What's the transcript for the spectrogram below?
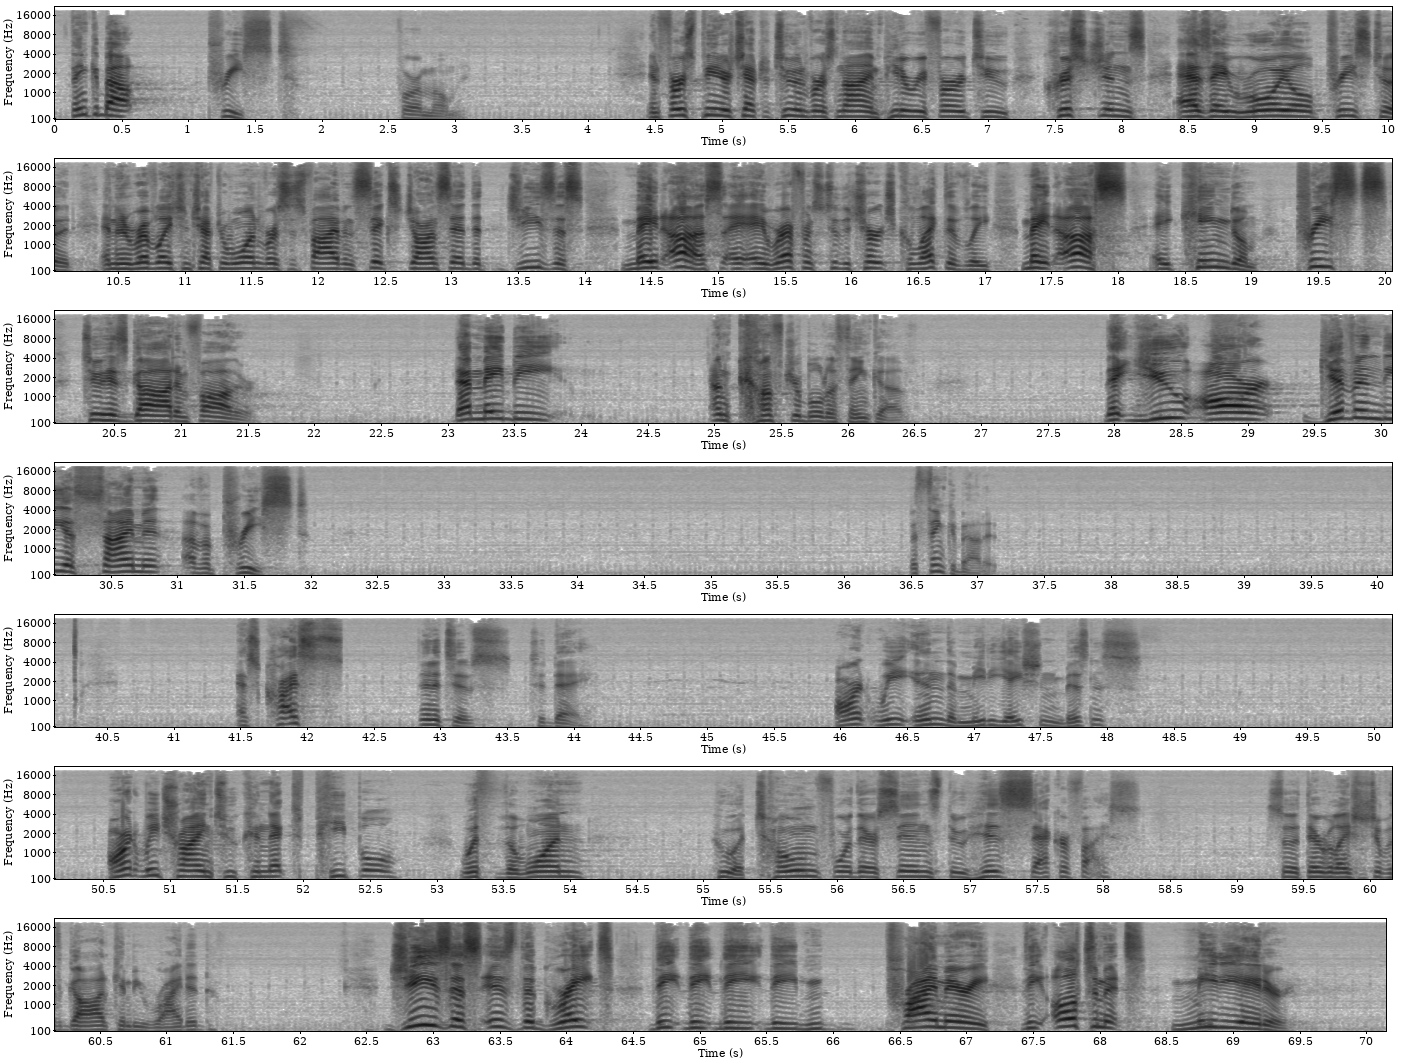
Think about priest for a moment. In 1 Peter chapter 2 and verse 9, Peter referred to Christians as a royal priesthood. And in Revelation chapter 1 verses 5 and 6, John said that Jesus made us, a, a reference to the church collectively, made us a kingdom, priests to his God and Father. That may be uncomfortable to think of. That you are given the assignment of a priest. But think about it. As Christ's representatives today, aren't we in the mediation business? Aren't we trying to connect people with the one who atoned for their sins through his sacrifice so that their relationship with God can be righted? Jesus is the great, the, the, the, the primary, the ultimate mediator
